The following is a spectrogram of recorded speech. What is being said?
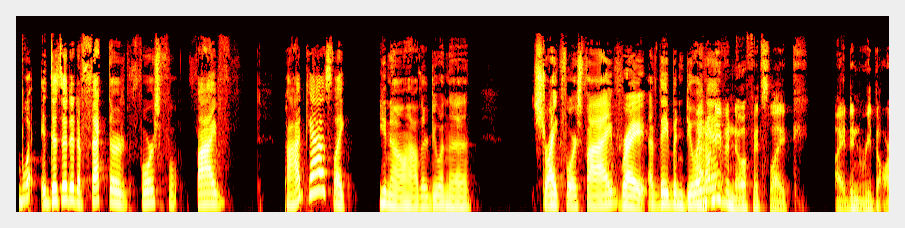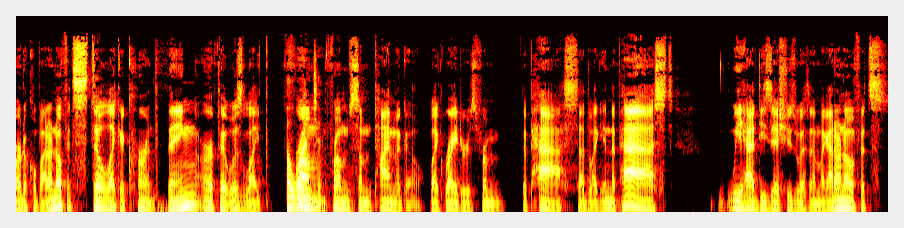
what does it affect their Force Five podcast? Like you know how they're doing the Strike Force Five, Right. Have they been doing I don't it? even know if it's like I didn't read the article, but I don't know if it's still like a current thing or if it was like A from one-time- from some time ago. Like writers from the past said, like in the past we had these issues with him. Like I don't know if it's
